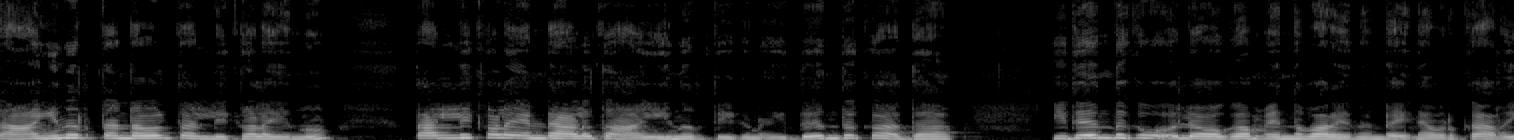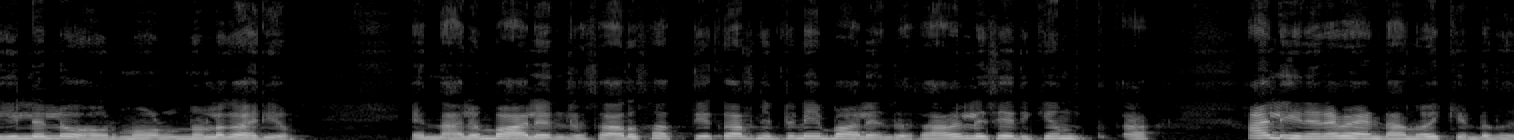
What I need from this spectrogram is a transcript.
താങ്ങി നിർത്തേണ്ട അവൾ തള്ളിക്കളയുന്നു. തള്ളിക്കളയേണ്ട ആൾ താങ്ങി നിർത്തിയിരിക്കണം ഇതെന്ത് കഥ? ഇതെന്ത് ലോകം എന്ന് പറയുന്നുണ്ട്. അതിന് അവർക്ക് അറിയില്ലല്ലോ അവർ മോളെന്നുള്ള കാര്യം. എന്നാലും ബാലേന്ദ്ര സാറ് സത്യമൊക്കെ അറിഞ്ഞിട്ടുണ്ടെങ്കിൽ ബാലേന്ദ്ര സാറല്ലേ ശരിക്കും അലീനനെ വേണ്ടാന്ന് വെക്കേണ്ടത്.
